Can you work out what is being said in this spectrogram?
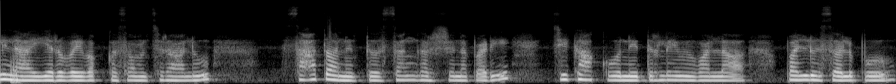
ఇలా ఇరవై ఒక్క సంవత్సరాలు సాతానుతో సంఘర్షణ పడి చికాకు నిద్రలేమి వల్ల పళ్ళు సలుపు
